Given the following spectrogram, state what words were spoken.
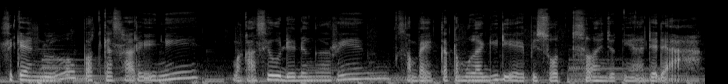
Sekian dulu podcast hari ini. Makasih udah dengerin. Sampai ketemu lagi di episode selanjutnya. Dadah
